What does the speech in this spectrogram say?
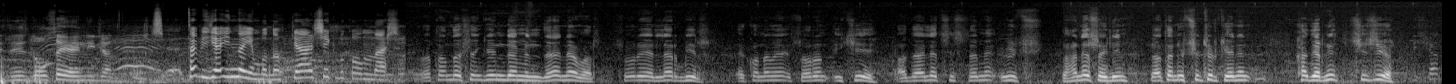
İzninizde olsa yayınlayacağız. Tabii yayınlayın bunu. Gerçek bu konular. Vatandaşın gündeminde ne var? Suriyeliler 1, ekonomi sorun 2, adalet sistemi 3. Daha ne söyleyeyim? Zaten üçü Türkiye'nin kaderini çiziyor. Gidişat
